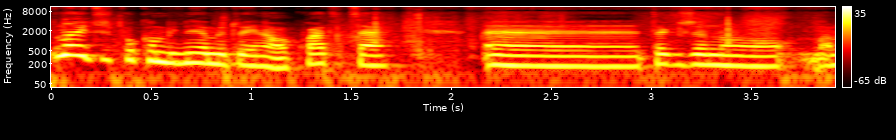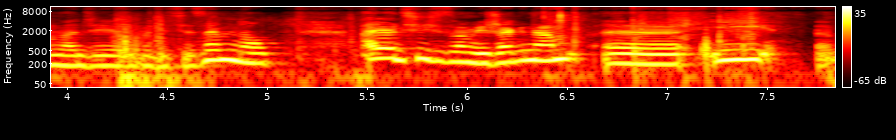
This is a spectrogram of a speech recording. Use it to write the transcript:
No i coś pokombinujemy tutaj na okładce. E, także no, mam nadzieję, że będziecie ze mną. A ja dzisiaj się z Wami żegnam e, i e,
